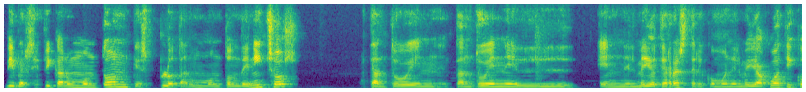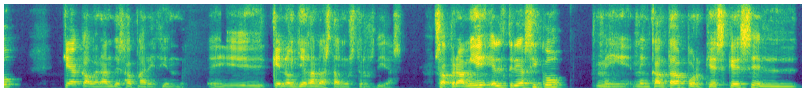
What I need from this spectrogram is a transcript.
diversifican un montón, que explotan un montón de nichos, tanto en, tanto en, el, en el medio terrestre como en el medio acuático, que acabarán desapareciendo, eh, que no llegan hasta nuestros días. O sea, para mí el Triásico me, me encanta porque es que es, el,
